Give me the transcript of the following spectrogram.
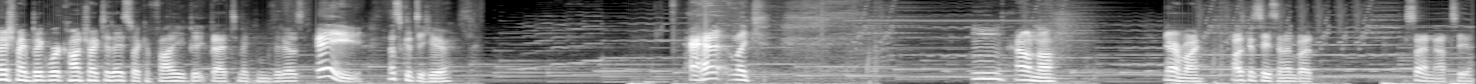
Finished my big work contract today, so I can finally get back to making videos. Hey, that's good to hear. I had like, mm, I don't know. Never mind. I was gonna say something, but decided not to.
